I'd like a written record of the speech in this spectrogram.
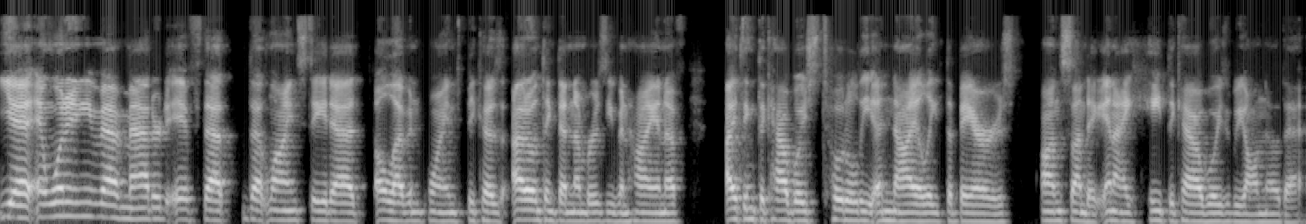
Yeah, and wouldn't even have mattered if that that line stayed at 11 points because I don't think that number is even high enough. I think the Cowboys totally annihilate the Bears on Sunday, and I hate the Cowboys. We all know that.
